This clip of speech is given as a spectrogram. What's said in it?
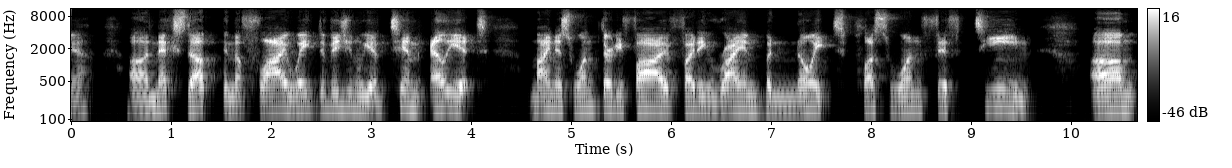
Yeah. Uh, next up in the flyweight division, we have Tim Elliott, minus 135, fighting Ryan Benoit, plus 115. Um,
